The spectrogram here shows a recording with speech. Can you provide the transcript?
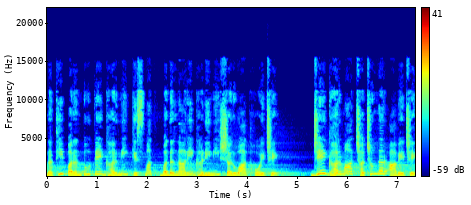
નથી પરંતુ તે ઘરની કિસ્મત બદલનારી ઘડીની શરૂઆત હોય છે. જે ઘરમાં છછુંદર આવે છે,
